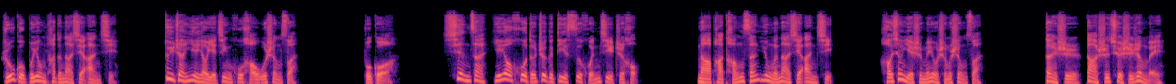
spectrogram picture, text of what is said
如果不用他的那些暗器，对战叶耀也近乎毫无胜算。不过，现在也要获得这个第四魂技之后，哪怕唐三用了那些暗器，好像也是没有什么胜算。但是大师确实认为，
